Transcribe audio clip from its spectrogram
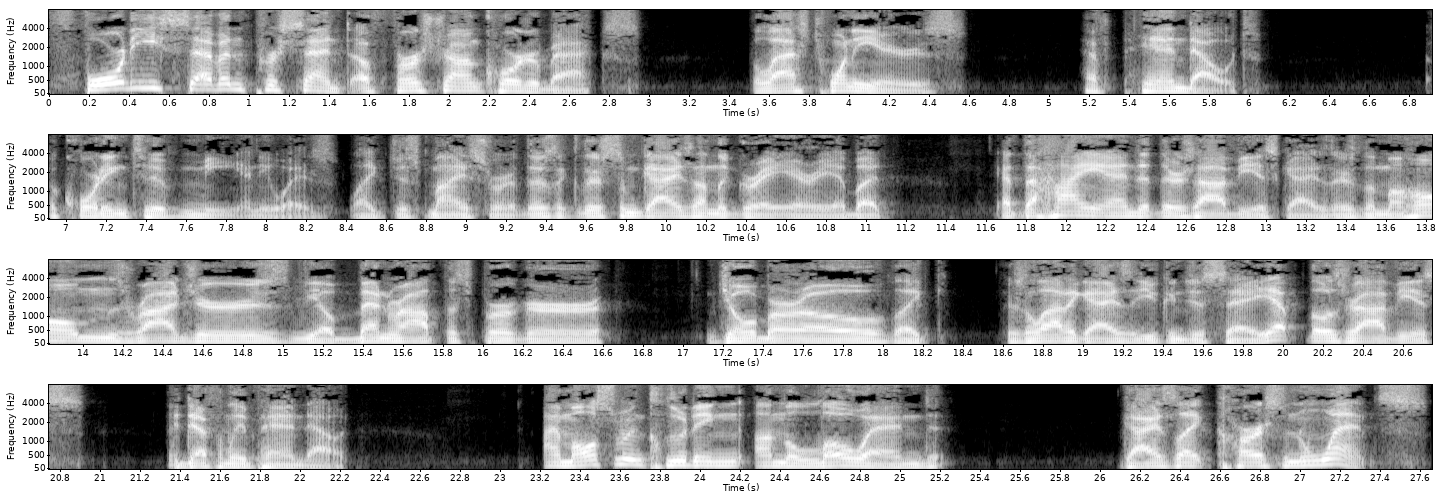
47% of first round quarterbacks the last 20 years have panned out according to me anyways. Like just my sort of there's like there's some guys on the gray area but at the high end there's obvious guys. There's the Mahomes Rodgers, you know Ben Roethlisberger Joe Burrow. Like there's a lot of guys that you can just say yep those are obvious. They definitely panned out. I'm also including on the low end guys like Carson Wentz.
